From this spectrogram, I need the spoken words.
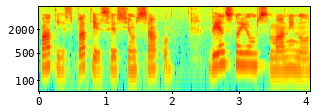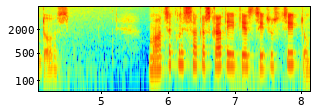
Patiesi, patiesi es jums saku, viens no jums mani nodos. Mācekļi saka skatīties citu uz citu,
